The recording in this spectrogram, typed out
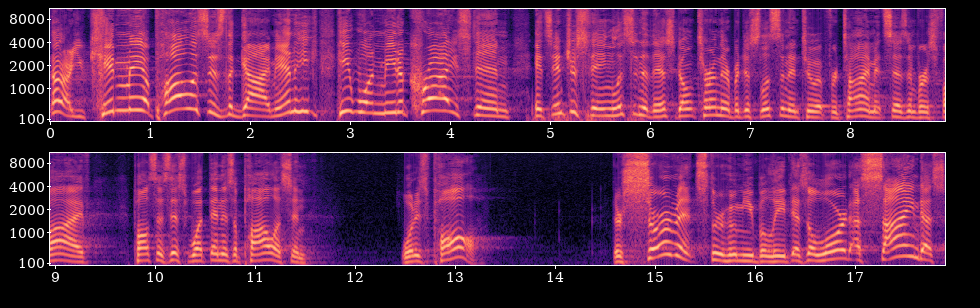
No, are you kidding me? Apollos is the guy, man. He, he won me to Christ. And it's interesting. Listen to this. Don't turn there, but just listen to it for time. It says in verse 5, Paul says this What then is Apollos and what is Paul? They're servants through whom you believed, as the Lord assigned us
